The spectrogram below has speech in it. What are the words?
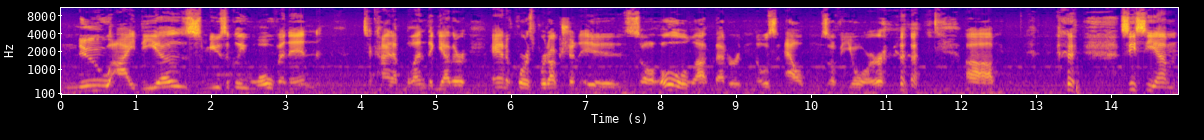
new ideas musically woven in to kind of blend together. And of course, production is a whole lot better than those albums of yore. um, CCM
